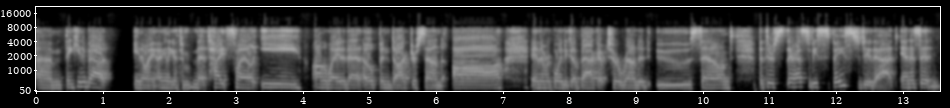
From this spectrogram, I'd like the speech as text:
um, thinking about you know, I, am going to go from that tight smile E all the way to that open doctor sound ah, and then we're going to go back up to a rounded oo sound. But there's there has to be space to do that. And is it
